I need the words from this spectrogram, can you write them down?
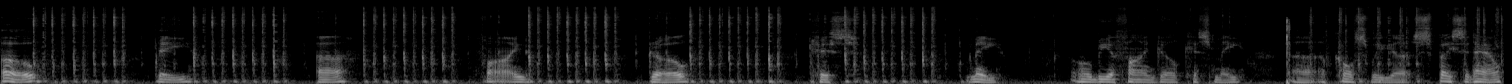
O, B, a, find, girl, kiss me. Oh, be a fine girl, kiss me. Uh, of course, we uh, space it out.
